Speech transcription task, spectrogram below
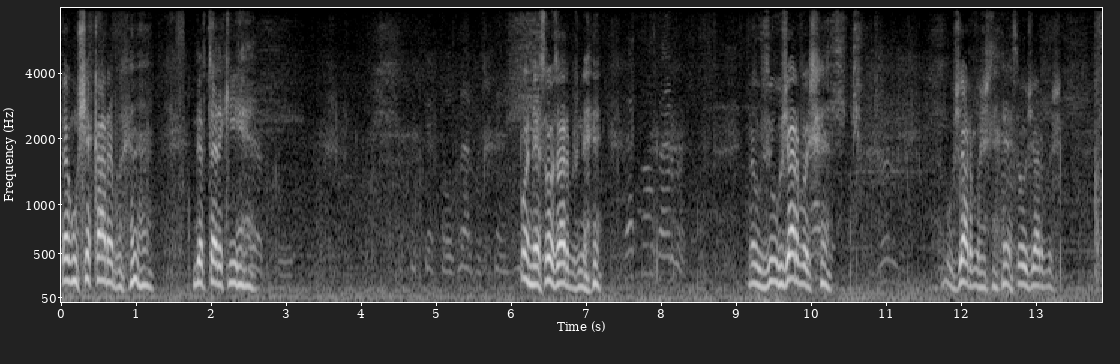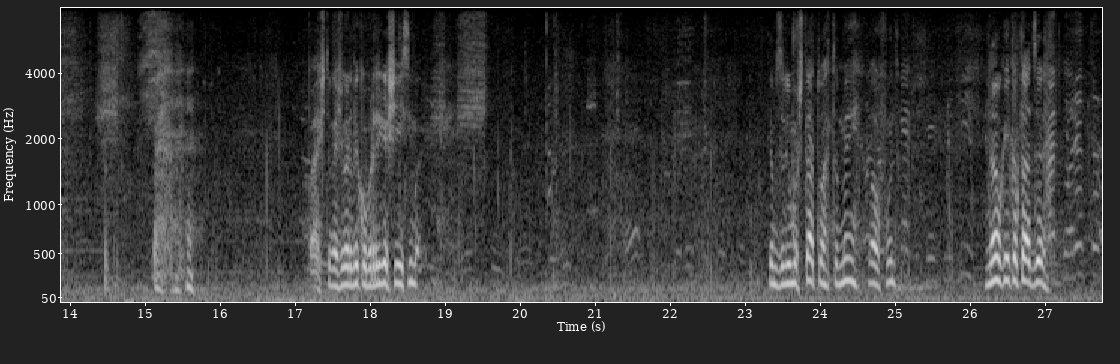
Pega um árabe. Deve estar aqui. Pô, não é só os árvores, né? Não, os, os jarvas. Os jarvas, é só os jarvas. Pá, este gajo agora vem com a barriga cheia em cima. Temos ali uma estátua também, lá ao fundo. Não, o que é que ele está a dizer? Há 40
